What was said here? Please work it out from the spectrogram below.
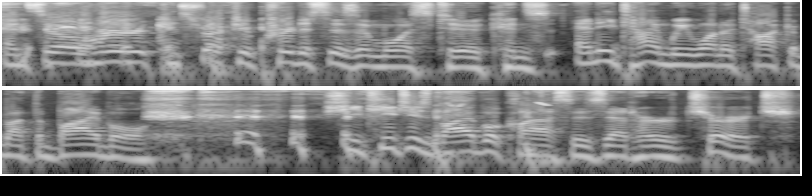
And so her constructive criticism was to, cons- anytime we want to talk about the Bible, she teaches Bible classes at her church.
